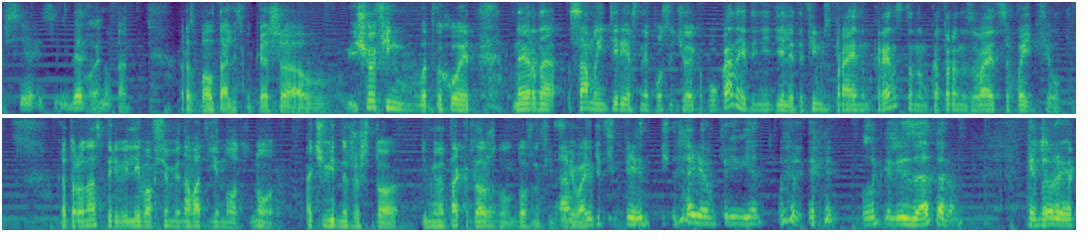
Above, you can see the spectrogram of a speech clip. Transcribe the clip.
все эти ребята. Ой, ну... разболтались мы, конечно. Еще фильм вот выходит, наверное, самое интересное после Человека-паука на этой неделе, это фильм с Брайаном Крэнстоном, который называется «Вейкфилд», который у нас перевели «Во всем виноват енот». Ну, очевидно же, что именно так и должен, должен фильм а переводиться. Мы передаем привет локализаторам, ну, которые...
